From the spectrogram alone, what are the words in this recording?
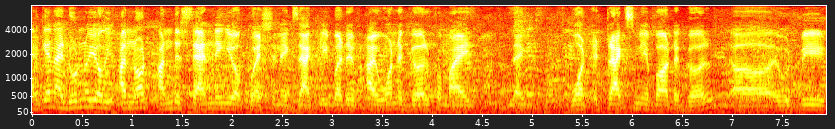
again, I don't know your. I'm not understanding your question exactly. But if I want a girl for my like, what attracts me about a girl, uh, it would be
